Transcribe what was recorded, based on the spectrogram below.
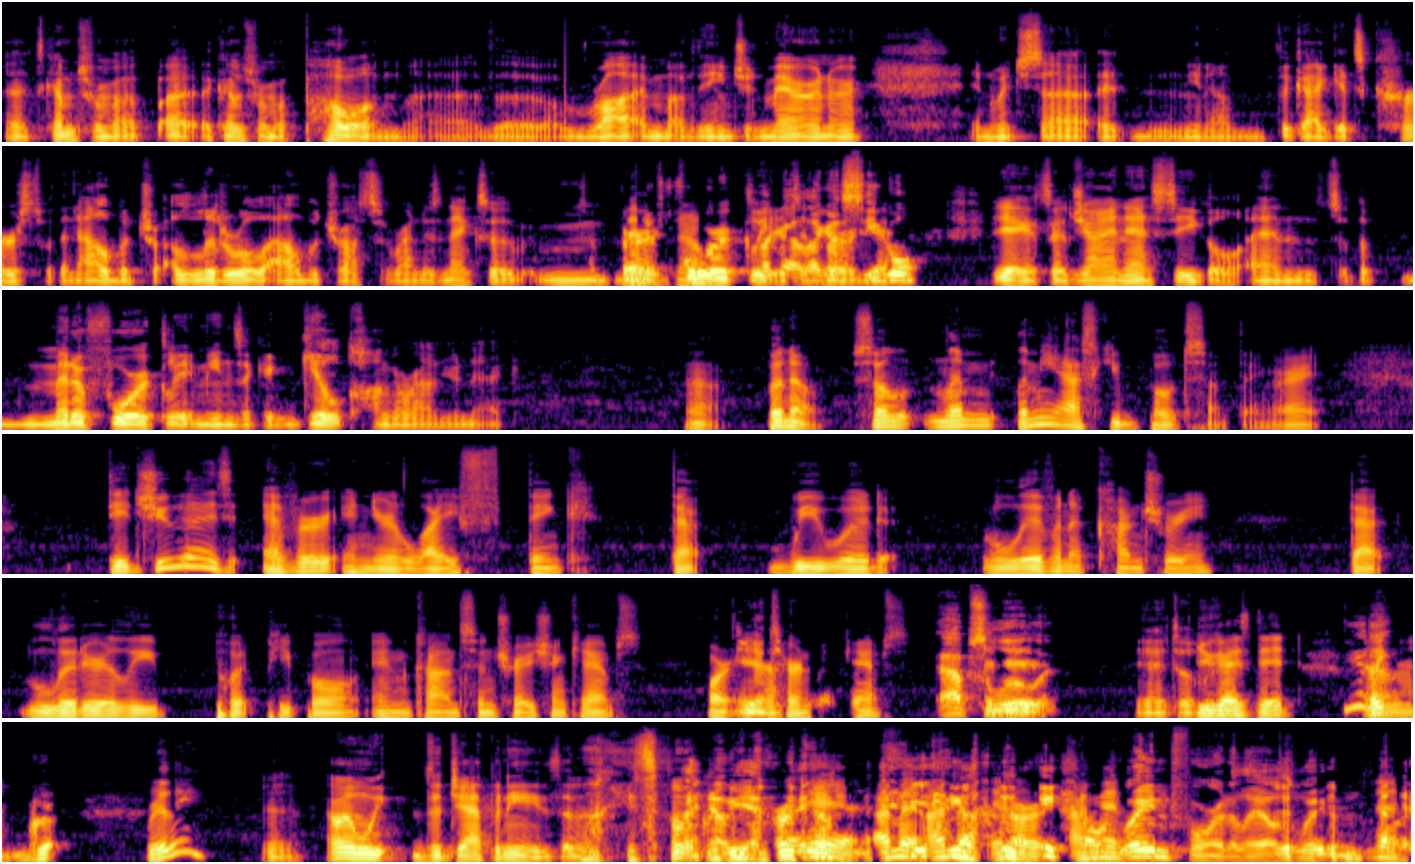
It comes from a uh, it comes from a poem, uh, the rhyme of the ancient mariner, in which uh, it, you know the guy gets cursed with an albatross, a literal albatross around his neck. So m- bird, no? metaphorically, Like, it's a, like a bird, yeah. seagull? Yeah. it's a giant ass seagull, and so the metaphorically it means like a guilt hung around your neck. Oh, but no. So let me let me ask you both something, right? Did you guys ever in your life think that we would live in a country that literally put people in concentration camps or Yeah. internment camps? Absolutely. Yeah, totally. You guys did? Yeah. Like, gr- really? yeah. I mean, we the Japanese. I mean, it's I know, yeah, right. Yeah, yeah. I meant, I meant in our, I I was waiting for it, Ali. I was waiting. no,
